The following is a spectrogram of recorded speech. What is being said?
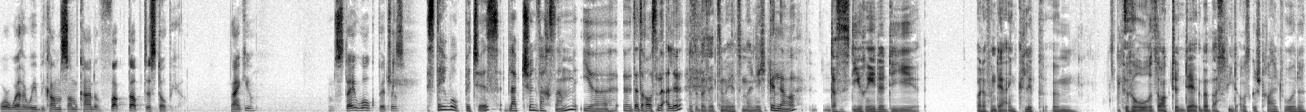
or whether we become some kind of fucked up dystopia. Thank you. And stay woke, bitches. Stay woke, bitches. Bleibt schön wachsam, ihr äh, da draußen alle. Das übersetzen wir jetzt mal nicht. Genau. Das ist die Rede, die oder von der ein Clip ähm, für Furore sorgte, der über BuzzFeed ausgestrahlt wurde.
